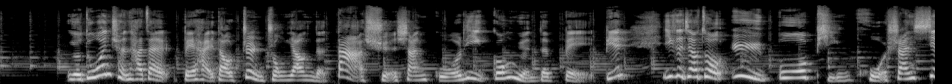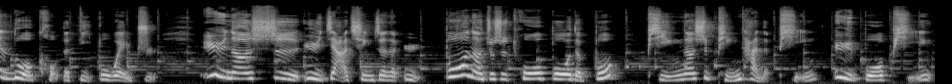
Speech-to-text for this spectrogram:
有毒温泉它在北海道正中央的大雪山国立公园的北边，一个叫做玉波平火山陷落口的底部位置。玉呢是御驾亲征的御，波呢就是托钵的钵，平呢是平坦的平，玉波平。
